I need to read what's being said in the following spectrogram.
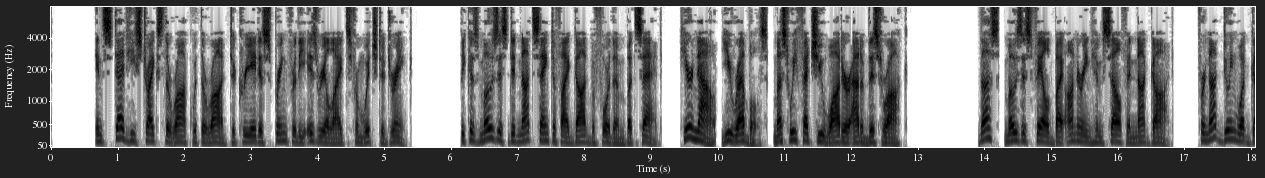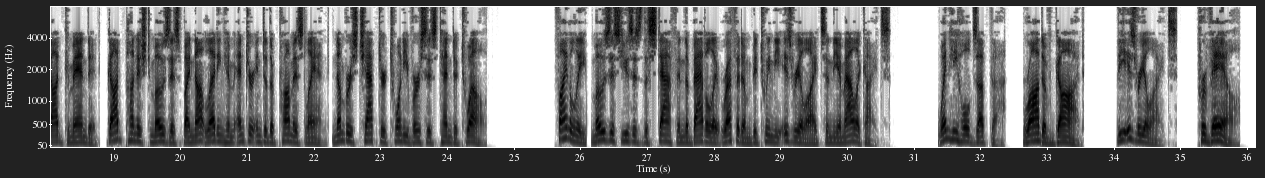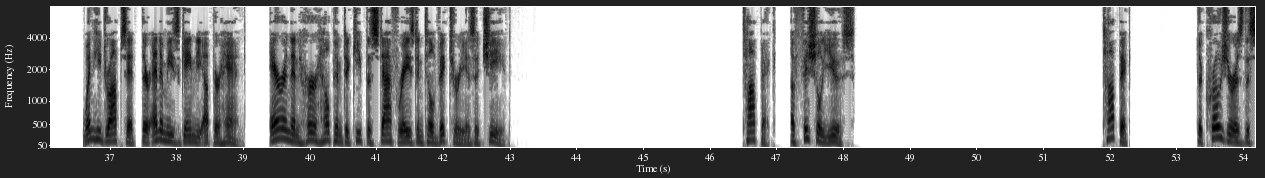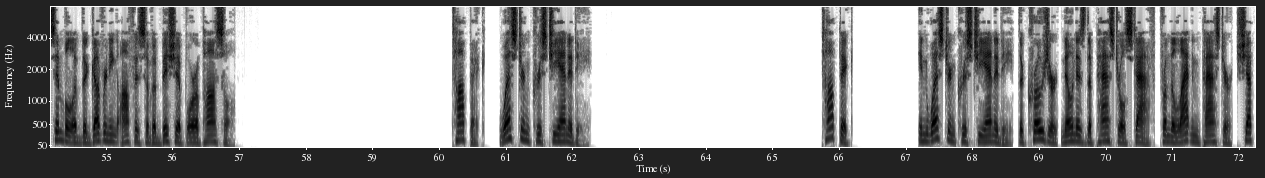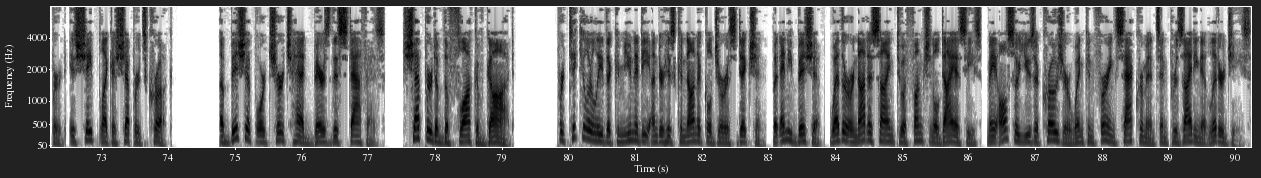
Instead he strikes the rock with the rod to create a spring for the Israelites from which to drink. Because Moses did not sanctify God before them but said, Hear now, ye rebels, must we fetch you water out of this rock? Thus, Moses failed by honoring himself and not God. For not doing what God commanded, God punished Moses by not letting him enter into the Promised Land Numbers chapter 20 verses 10 to 12. Finally, Moses uses the staff in the battle at Rephidim between the Israelites and the Amalekites. When he holds up the rod of God, the Israelites prevail when he drops it, their enemies gain the upper hand. Aaron and Hur help him to keep the staff raised until victory is achieved. Official use The crozier is the symbol of the governing office of a bishop or apostle. Western Christianity in Western Christianity, the crozier known as the pastoral staff, from the Latin pastor, shepherd is shaped like a shepherd's crook. A bishop or church head bears this staff as shepherd of the flock of God, particularly the community under his canonical jurisdiction, but any bishop, whether or not assigned to a functional diocese, may also use a crozier when conferring sacraments and presiding at liturgies.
